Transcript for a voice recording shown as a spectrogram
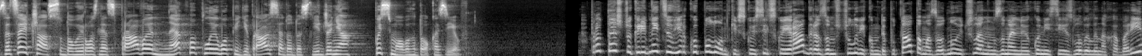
За цей час судовий розгляд справи неквапливо підібрався до дослідження письмових доказів. Про те, що керівницю гіркополонківської сільської ради разом з чоловіком-депутатом, а заодно і членом земельної комісії зловили на хабарі,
